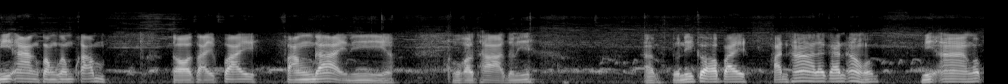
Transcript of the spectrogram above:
มีอ่างสองสาคำต่อสายไฟฟังได้นี่ครับโอเขาท่าตัวนี้ ครับ ตัวนี้ก็เอาไปพันห้าแล้วกันเอ้าครับมีอ่างครับ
